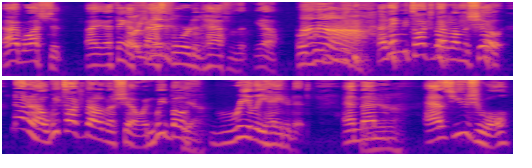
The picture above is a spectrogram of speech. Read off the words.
I watched it. I, I think I oh, fast forwarded half of it. Yeah. Well, ah. we, I think we talked about it on the show. No, no, no. We talked about it on the show, and we both really hated it. And then, as usual,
